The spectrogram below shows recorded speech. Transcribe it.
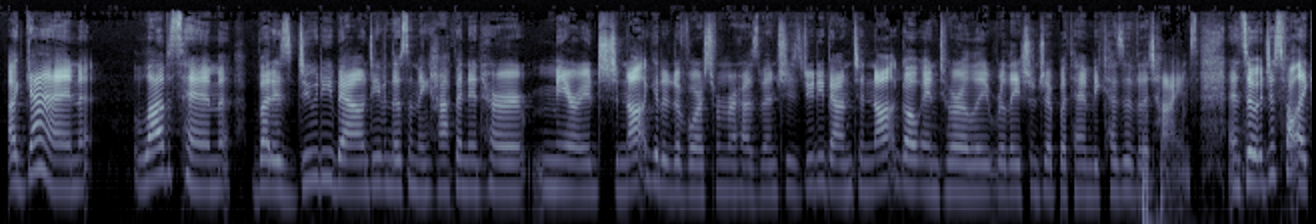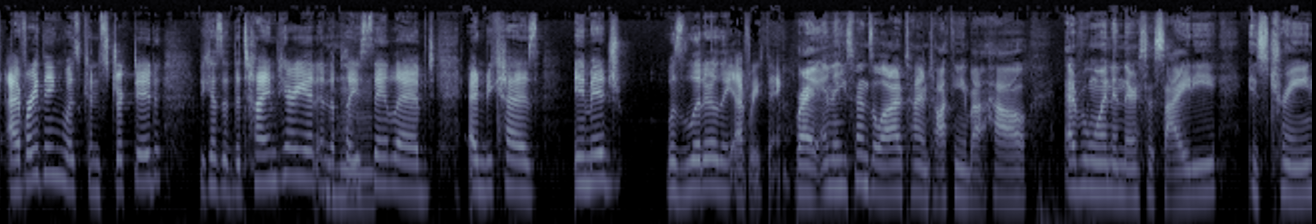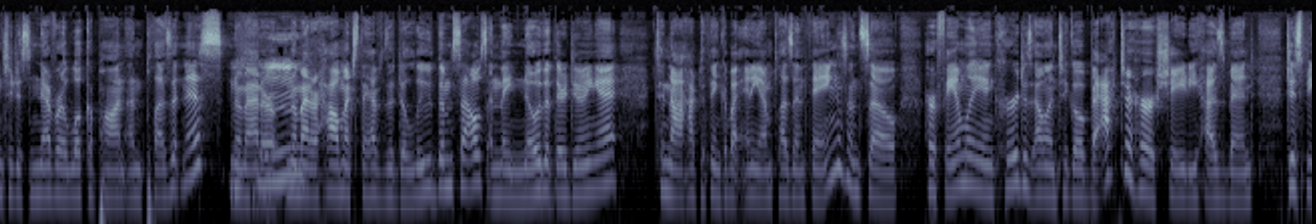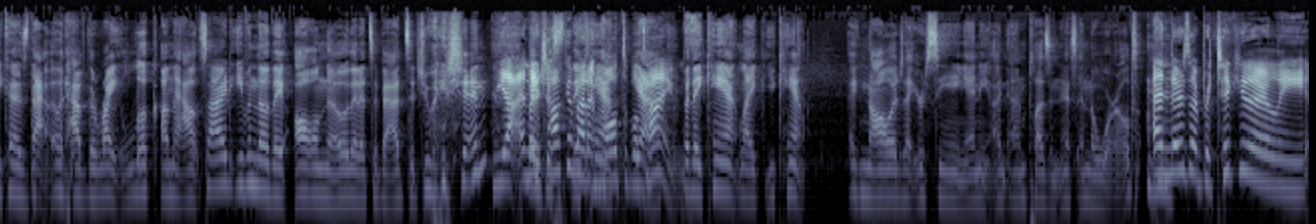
again loves him but is duty bound even though something happened in her marriage to not get a divorce from her husband. She's duty bound to not go into a relationship with him because of the times. And so it just felt like everything was constricted because of the time period and the mm-hmm. place they lived and because image was literally everything. Right. And then he spends a lot of time talking about how everyone in their society is trained to just never look upon unpleasantness, no matter Mm-hmm. no matter how much they have to delude themselves and they know that they're doing it to not have to think about any unpleasant things. And so her family encourages Ellen to go back to her shady husband just because that would have the right look on the outside, even though they all know that it's a bad situation. Yeah, and But they it's just- talk about it multiple yeah, times. But they can't like you can't acknowledge that you're seeing any un- unpleasantness in the world. and there's a particularly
